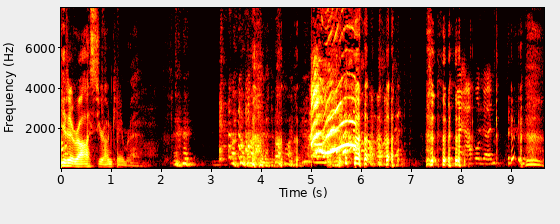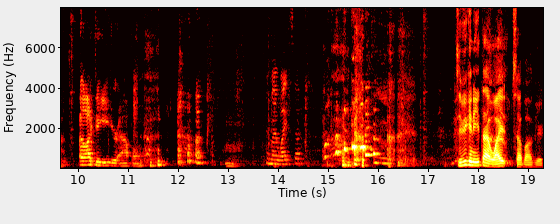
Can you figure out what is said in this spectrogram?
Eat it, Ross. You're on camera. My apple good? I like to eat your apple. And my white stuff? See if you can eat that white stuff off here.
